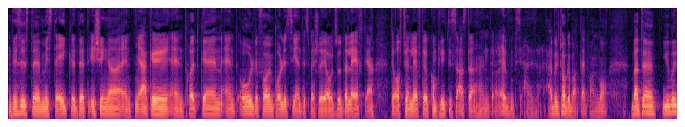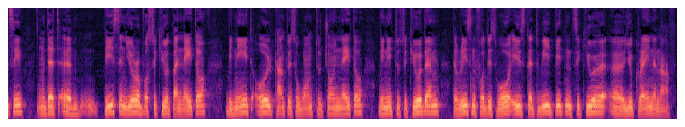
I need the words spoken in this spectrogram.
And this is the mistake that Ischinger and Merkel and Röttgen and all the foreign policy and especially also the left, yeah, the Austrian left, a complete disaster. And I will talk about that one more. But uh, you will see that um, peace in Europe was secured by NATO. We need all countries who want to join NATO. We need to secure them the reason for this war is that we didn't secure uh, Ukraine enough.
